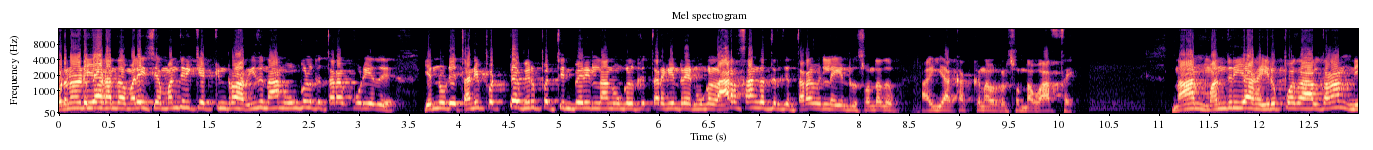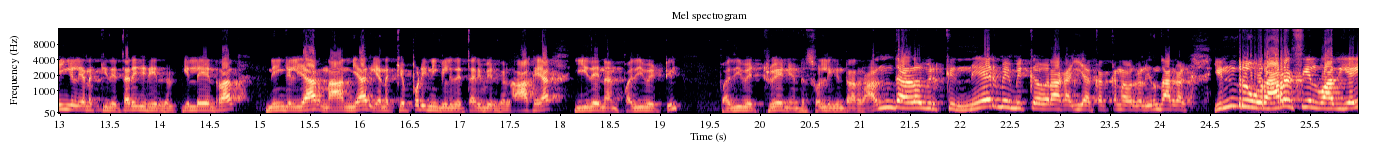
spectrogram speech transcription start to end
உடனடியாக அந்த மலேசிய மந்திரி கேட்கின்றார் இது நான் உங்களுக்கு தரக்கூடியது. என்னுடைய தனிப்பட்ட விருப்பத்தின் பேரில் நான் உங்களுக்கு தருகின்றேன். உங்கள் அரசாங்கத்திற்கு தரவில்லை என்று சொன்னதும் ஐயா கக்கன் அவர்கள் சொன்ன வார்த்தை. நான் மந்திரியாக இருப்பதால் தான் நீங்கள் எனக்கு இதை தருகிறீர்கள். இல்லை என்றால் நீங்கள் யார் நான் யார் எனக்கு எப்படி நீங்கள் இதை தருவீர்கள்? ஆகையால் இதை நான் பதிவேட்டில் பதிவேற்றுவேன் என்று சொல்லுகின்றார்கள். அந்த அளவிற்கு நேர்மை மிக்கவராக ஐயா கக்கன் அவர்கள் இருந்தார்கள். இன்று ஒரு அரசியல்வாதியை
